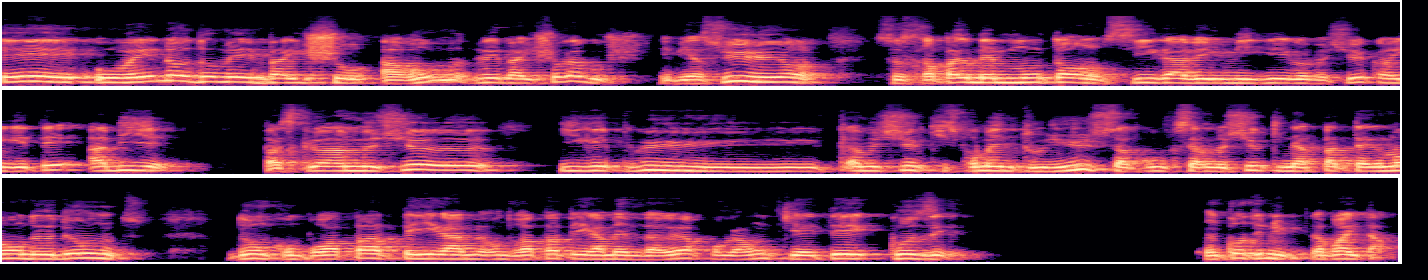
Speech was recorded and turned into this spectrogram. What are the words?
Et Oveno Dome Baïcho Arum, les Baïcho la bouche. Et bien sûr, ce ne sera pas le même montant s'il avait humilié le monsieur quand il était habillé. Parce qu'un monsieur, il est plus qu'un monsieur qui se promène tout nu, ça prouve que c'est un monsieur qui n'a pas tellement de, honte. Donc, on pourra pas payer ne devra pas payer la même valeur pour la honte qui a été causée. On continue, la braïta.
